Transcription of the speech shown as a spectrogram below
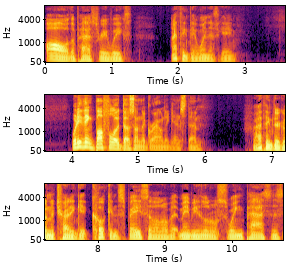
all the past three weeks, I think they win this game. What do you think Buffalo does on the ground against them? I think they're going to try to get Cook in space a little bit, maybe little swing passes.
